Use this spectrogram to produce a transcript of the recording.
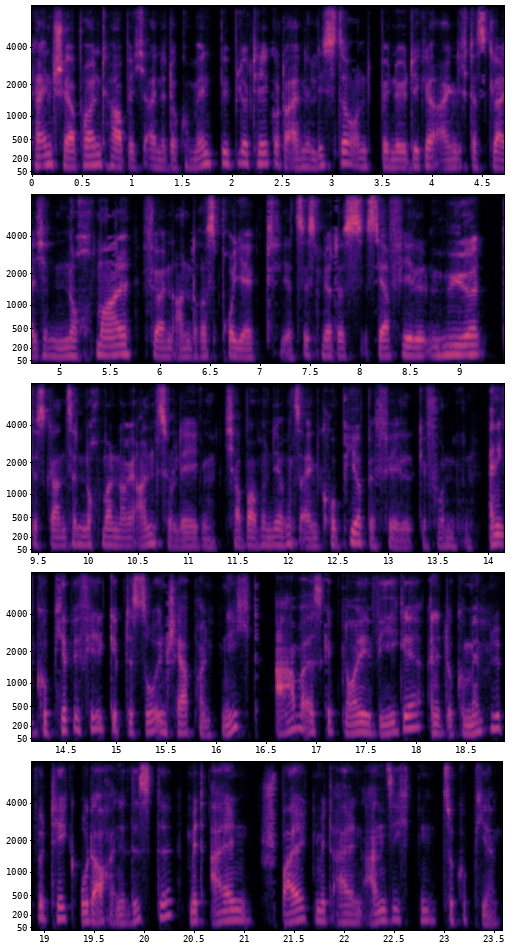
Kein SharePoint habe ich eine Dokumentbibliothek oder eine Liste und benötige eigentlich das gleiche nochmal für ein anderes Projekt. Jetzt ist mir das sehr viel Mühe, das Ganze nochmal neu anzulegen. Ich habe aber nirgends einen Kopierbefehl gefunden. Einen Kopierbefehl gibt es so in SharePoint nicht, aber es gibt neue Wege, eine Dokumentbibliothek oder auch eine Liste mit allen Spalten, mit allen Ansichten zu kopieren.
